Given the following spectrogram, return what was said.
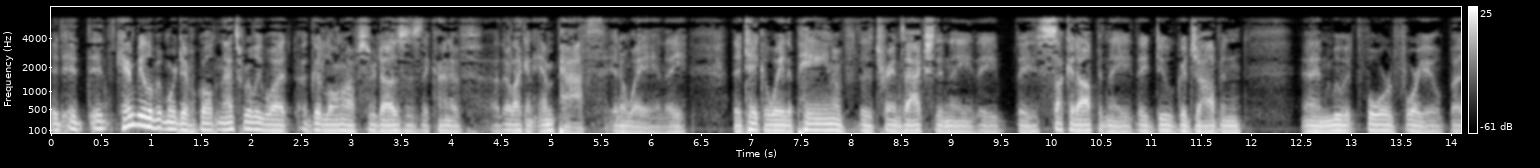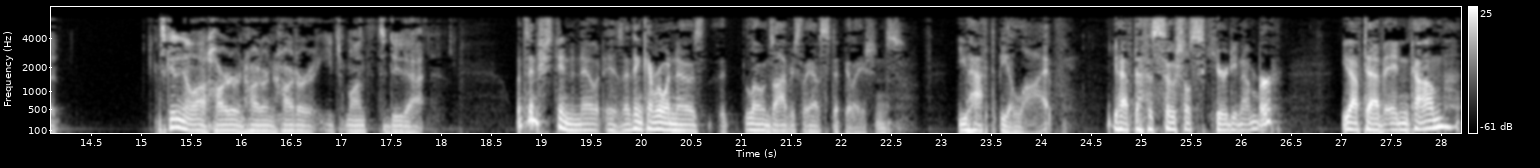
it, it it can be a little bit more difficult. And that's really what a good loan officer does is they kind of uh, they're like an empath in a way, and they they take away the pain of the transaction, and they they they suck it up, and they they do a good job and and move it forward for you, but. It's getting a lot harder and harder and harder each month to do that. What's interesting to note is I think everyone knows that loans obviously have stipulations. You have to be alive. You have to have a social security number. You have to have income.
